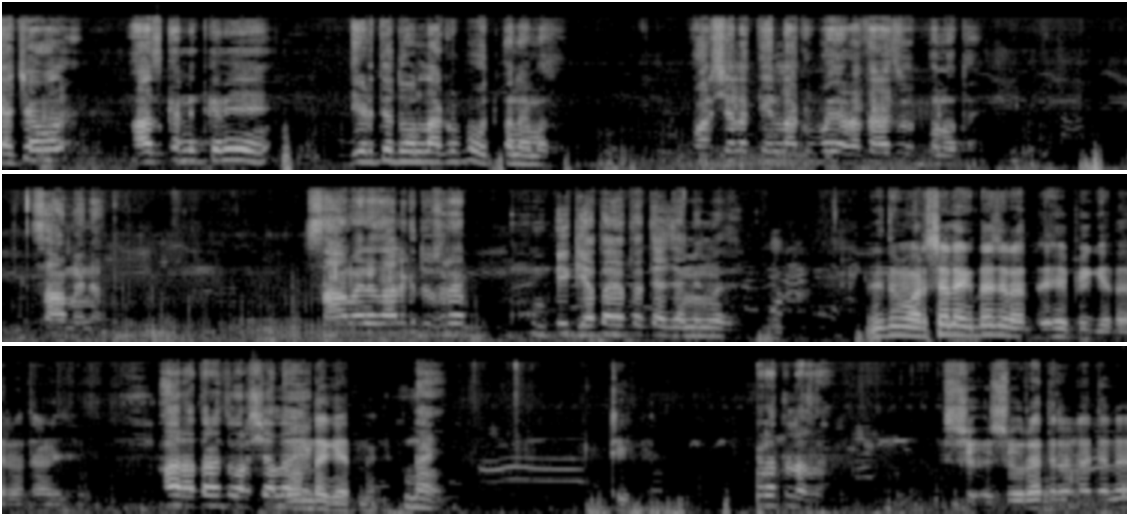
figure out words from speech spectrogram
त्याच्यावर आज कमीत कमी दीड ते दोन लाख रुपये उत्पन्न आहे माझं. वर्षाला तीन लाख रुपये रताळ्याचं उत्पन्न होत आहे सहा महिन्यात. सहा महिने झाले की दुसरं पीक घेता येतं त्या जमीनमध्ये. म्हणजे तुम्ही वर्षाला एकदाच रत- हे पीक घेता रताळे हा रताळ्याचं वर्षाला घेत नाही? नाही. ठीक शिवरात्रीला त्याला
